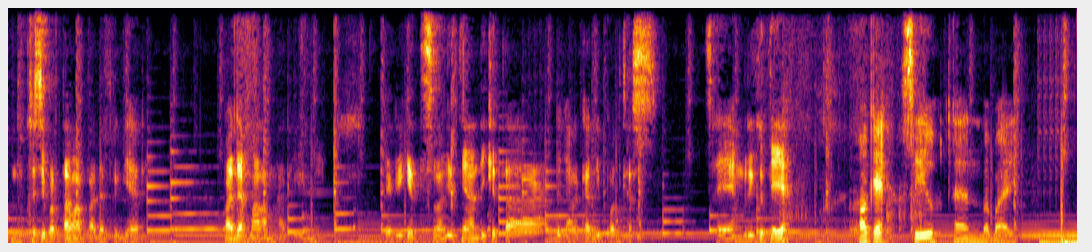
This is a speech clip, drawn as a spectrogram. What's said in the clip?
Untuk sesi pertama pada pagi hari. Pada malam hari ini. Jadi kita selanjutnya nanti kita dengarkan di podcast saya yang berikutnya ya. Oke okay, see you dan bye bye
